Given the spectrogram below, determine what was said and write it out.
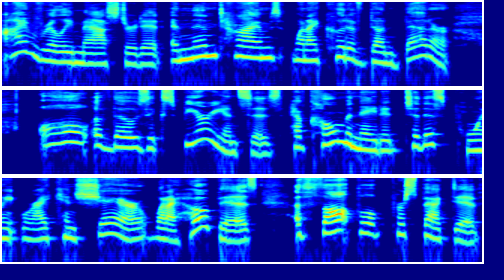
I really mastered it, and then times when I could have done better all of those experiences have culminated to this point where I can share what I hope is a thoughtful perspective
